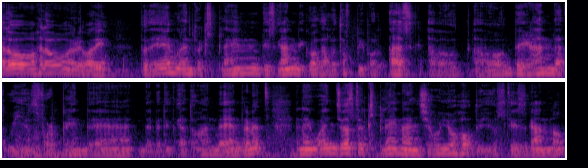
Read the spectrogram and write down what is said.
Hello, hello everybody. Today I'm going to explain this gun because a lot of people ask about, about the gun that we use for paint the, the Petit Gâteau and the Entremets and I want just to explain and show you how to use this gun. No,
